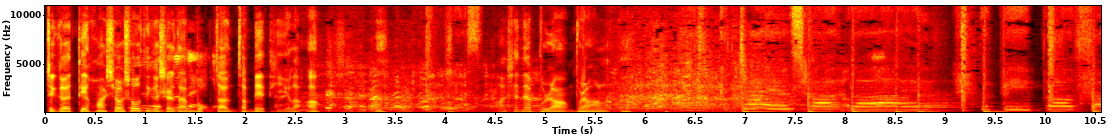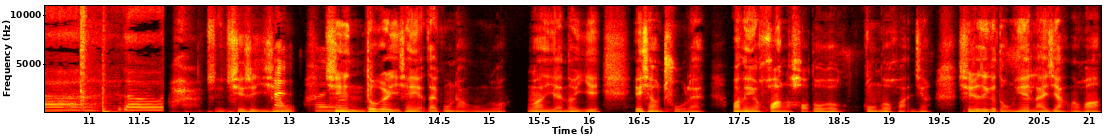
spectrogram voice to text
这个电话销售这个事儿，咱不咱咱别提了啊，啊，现在不让不让了啊。其实以前，其实你豆哥以前也在工厂工作。完，研到也也想出来，完了也换了好多个工作环境。其实这个东西来讲的话，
